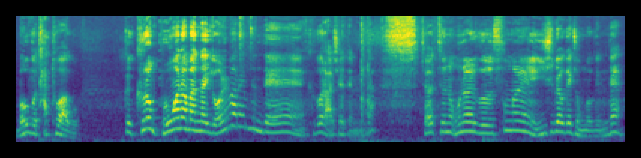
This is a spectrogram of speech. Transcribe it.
먹은 거 다 토하고. 그, 그런 봉 하나 만나기 얼마나 힘든데 그걸 아셔야 됩니다. 자, 여튼 오늘 그 20, 20여 개 종목인데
